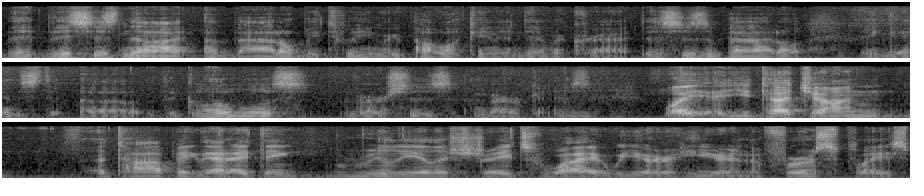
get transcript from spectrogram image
that this is not a battle between Republican and Democrat. This is a battle against uh, the globalists versus Americanism. Well, you touch on a topic that I think really illustrates why we are here in the first place,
